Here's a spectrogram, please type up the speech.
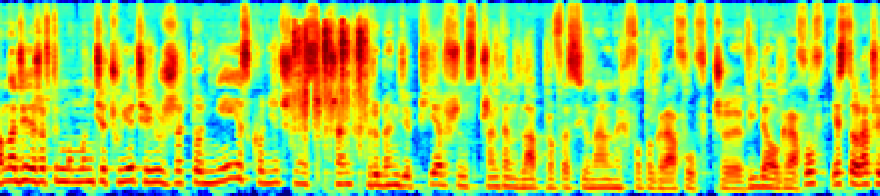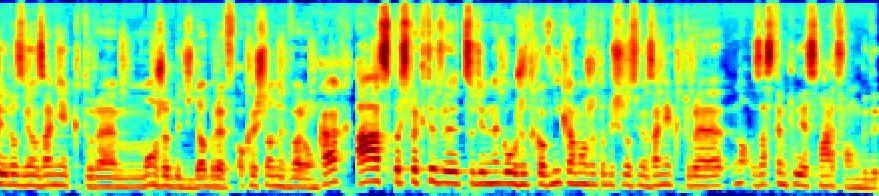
Mam nadzieję, że w tym momencie czujecie już, że to nie jest koniecznie sprzęt, który będzie pierwszym sprzętem dla profesjonalnych fotografów czy wideografów. Jest to raczej rozwiązanie, które może być dobre w określonych warunkach, a z perspektywy codziennego użytkownika może to być rozwiązanie, które no, zastępuje smartfon, gdy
